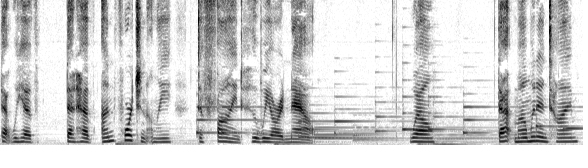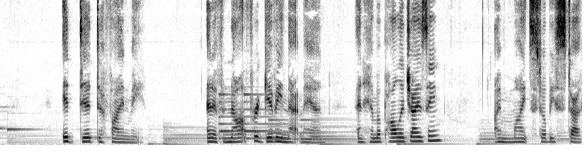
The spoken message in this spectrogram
that we have that have unfortunately defined who we are now. Well, that moment in time, it did define me. And if not forgiving that man and him apologizing, I might still be stuck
